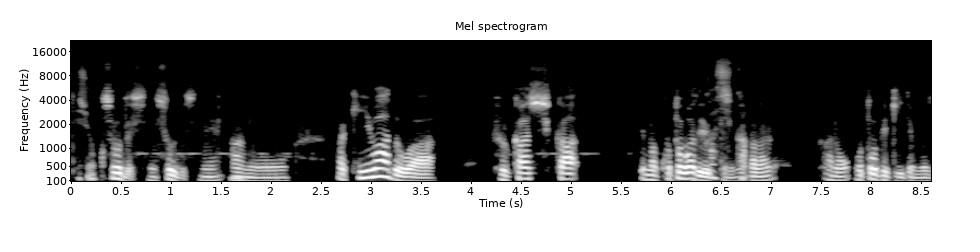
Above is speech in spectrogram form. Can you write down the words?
でしょうか？そうですね、そうですね。あの、まあ、キーワードは、不可視化。でまあ、言葉で言ってもなかなか、あの、音で聞いて難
